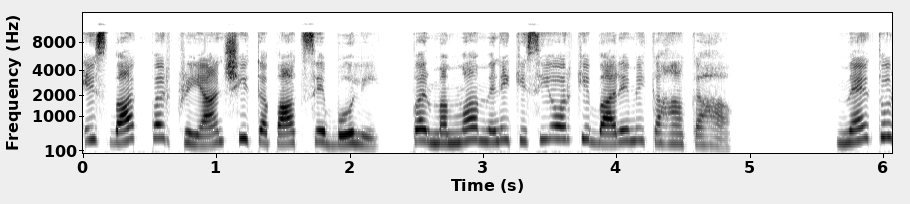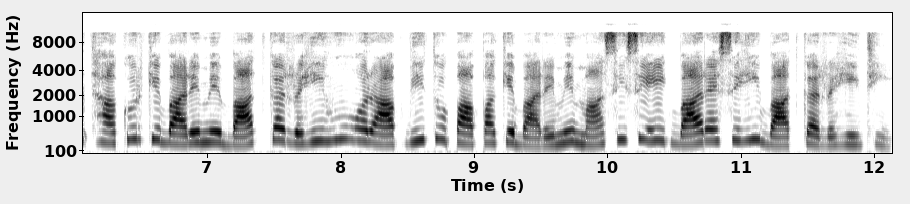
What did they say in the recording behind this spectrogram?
इस बात पर क्रियांशी तपाक से बोली, पर मम्मा, मैंने किसी और के बारे में कहाँ कहा? मैं तो ठाकुर के बारे में बात कर रही हूँ और आप भी तो पापा के बारे में मासी से एक बार ऐसे ही बात कर रही थी।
